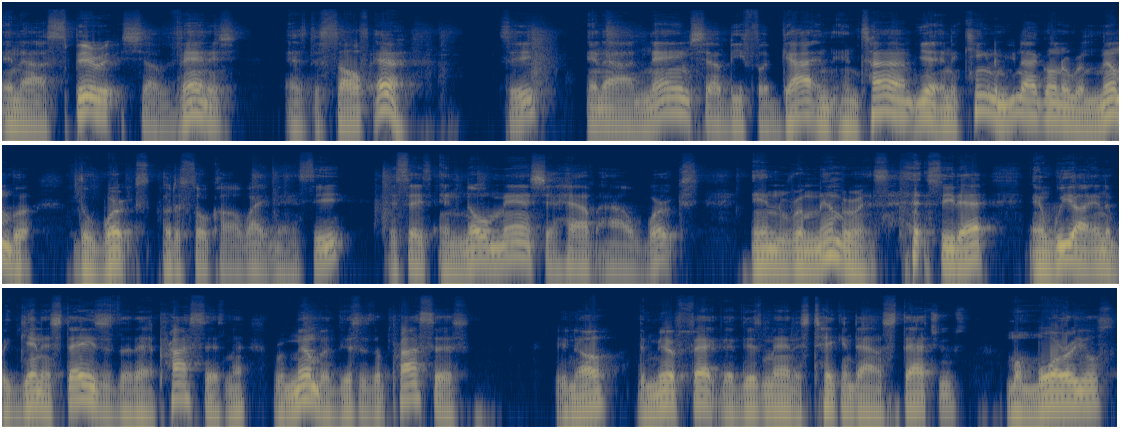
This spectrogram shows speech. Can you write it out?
And our spirit shall vanish as the soft air. See? And our name shall be forgotten in time. Yeah, in the kingdom, you're not going to remember the works of the so-called white man. See? It says, and no man shall have our works in remembrance. See that? And we are in the beginning stages of that process, man. Remember, this is a process. You know, the mere fact that this man is taking down statues, memorials,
